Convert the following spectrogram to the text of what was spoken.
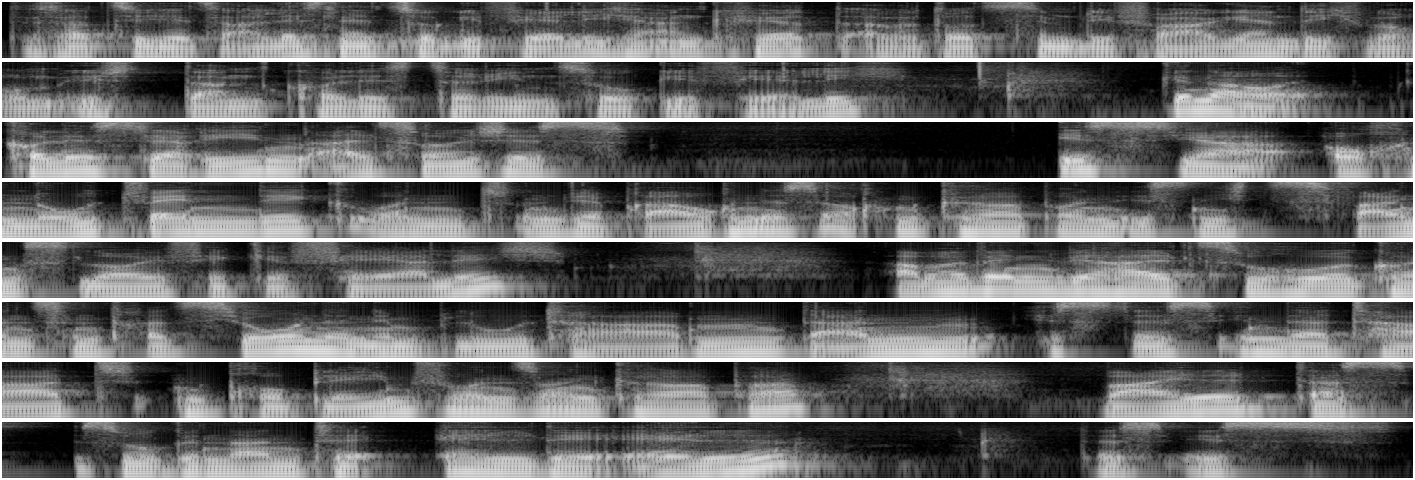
Das hat sich jetzt alles nicht so gefährlich angehört, aber trotzdem die Frage an dich, warum ist dann Cholesterin so gefährlich? Genau, Cholesterin als solches ist ja auch notwendig und, und wir brauchen es auch im Körper und ist nicht zwangsläufig gefährlich. Aber wenn wir halt zu hohe Konzentrationen im Blut haben, dann ist es in der Tat ein Problem für unseren Körper, weil das sogenannte LDL, das ist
